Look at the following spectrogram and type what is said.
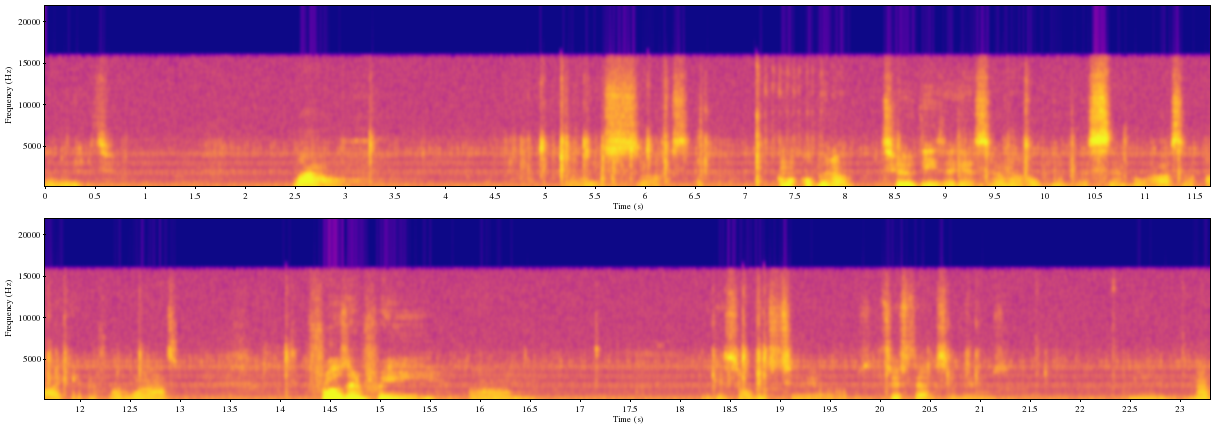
a elite. Wow. Really sucks. I'm gonna open up two of these, I guess, and I'm gonna open up a simple awesome. Oh, I can't afford one awesome. Frozen free, um, I guess all these two arrows, two stacks of arrows. I mean, not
